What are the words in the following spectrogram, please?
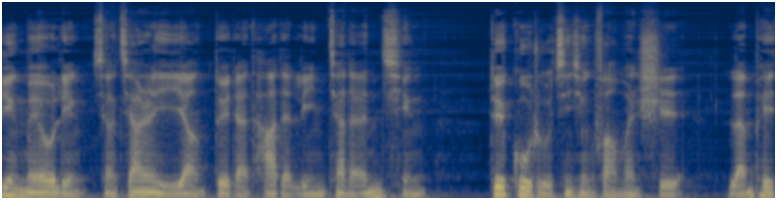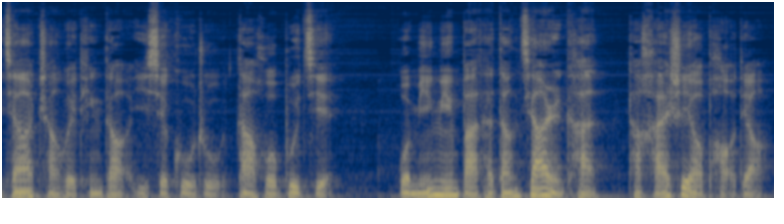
并没有领像家人一样对待他的邻家的恩情。对雇主进行访问时，兰佩嘉常会听到一些雇主大惑不解：“我明明把他当家人看，他还是要跑掉。”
